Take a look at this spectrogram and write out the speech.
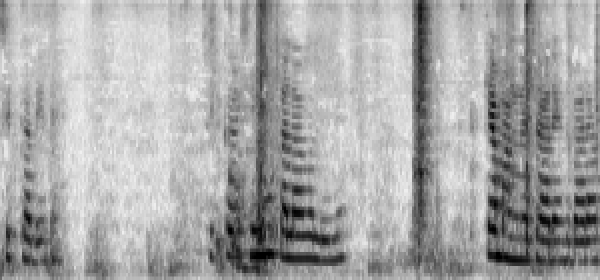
सिक्का दे दें। सिक्का ऐसे में कलावा ले लें क्या मांगना चाह रहे हैं दोबारा आप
